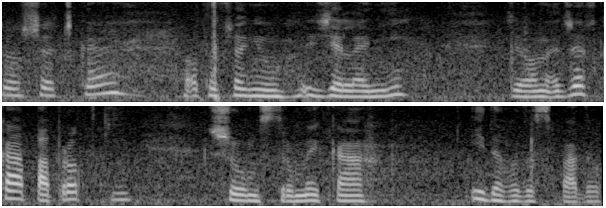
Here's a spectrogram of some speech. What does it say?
troszeczkę w otoczeniu zieleni, zielone drzewka, paprotki, szum strumyka i do wodospadu.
